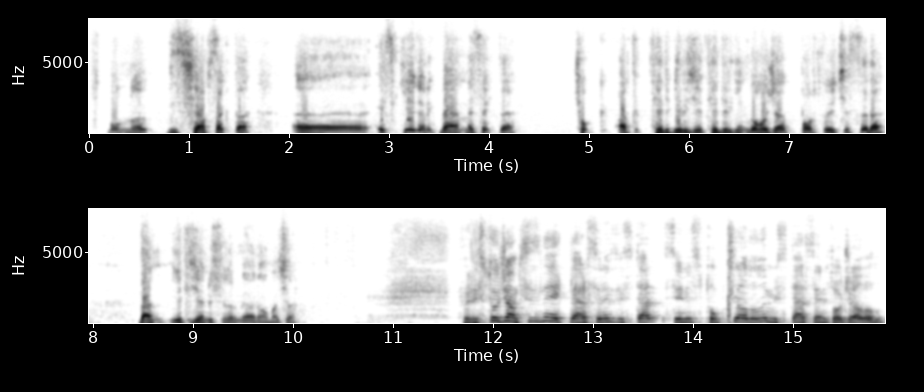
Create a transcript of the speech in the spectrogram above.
futbolunu biz şey yapsak da e, eskiye dönük beğenmesek de çok artık tedbirici, tedirgin bir hoca portföyü çizse de ben yeteceğini düşünüyorum yani o maça. Hristo hocam siz ne eklerseniz isterseniz topçu alalım isterseniz hoca alalım.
